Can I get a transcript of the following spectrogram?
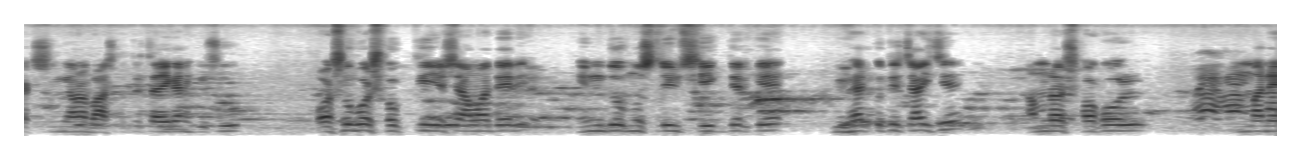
একসঙ্গে আমরা বাস করতে চাই এখানে কিছু অশুভ শক্তি এসে আমাদের হিন্দু, মুসলিম শিখদেরকে বিভেদ করতে চাইছে। আমরা সকল মানে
